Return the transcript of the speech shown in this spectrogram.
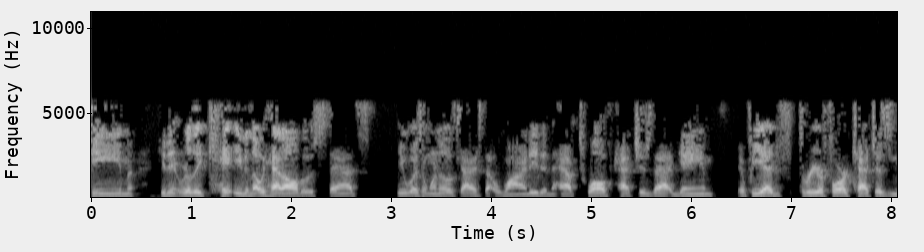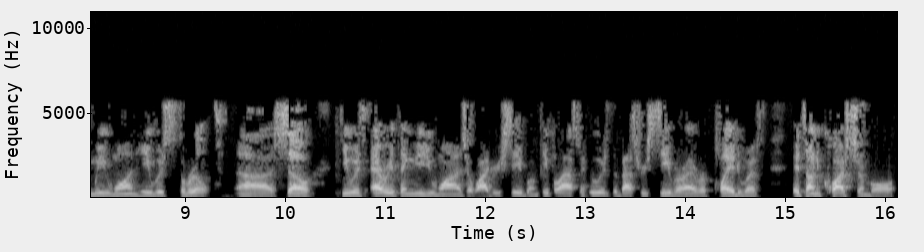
team. He didn't really care, even though he had all those stats. He wasn't one of those guys that whined. He didn't have 12 catches that game. If he had three or four catches and we won, he was thrilled. Uh, so he was everything that you want as a wide receiver. When people ask me who is the best receiver I ever played with, it's unquestionable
